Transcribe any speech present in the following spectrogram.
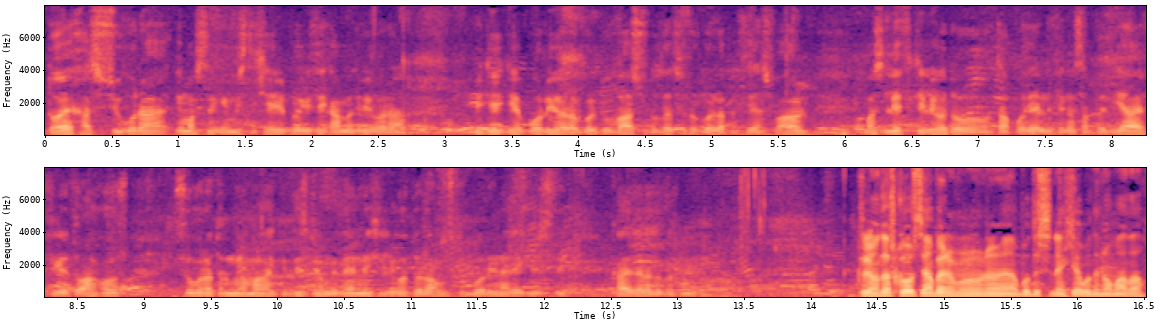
Το έχασε σίγουρα. Είμαστε και εμείς τυχεροί, προηγηθήκαμε γρήγορα. Μπήκε και πολύ ωραίο γκολ του Βάσου, το δεύτερο γκολ απευθείας φάουλ. Μας λύθηκε λίγο το, τα πόδια, λυθήκαν στα παιδιά, έφυγε το άγχος. Σίγουρα όταν μια ομάδα κερδίζει 2-0 έχει λιγότερο άγχος και μπορεί να διαχειριστεί καλύτερα το παιχνίδι. Κλείνοντας κόρτ, τι να περιμένουμε από τη συνέχεια από την ομάδα;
